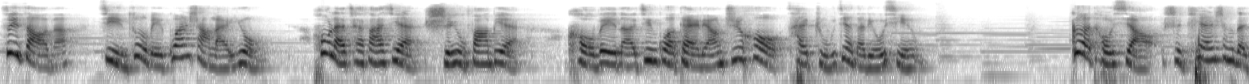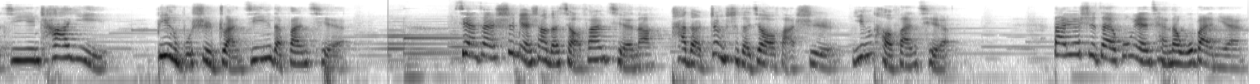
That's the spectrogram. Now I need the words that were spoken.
最早呢仅作为观赏来用，后来才发现食用方便，口味呢经过改良之后才逐渐的流行。个头小是天生的基因差异，并不是转基因的番茄。现在市面上的小番茄呢，它的正式的叫法是樱桃番茄。大约是在公元前的五百年，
